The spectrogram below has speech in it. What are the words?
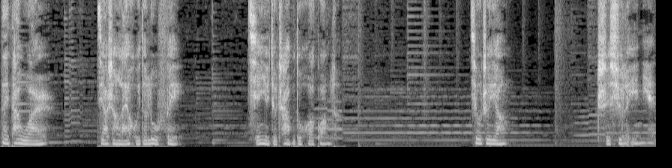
带他玩，加上来回的路费，钱也就差不多花光了。就这样，持续了一年。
